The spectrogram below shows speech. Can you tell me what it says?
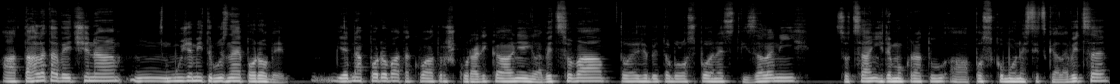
A tahle ta většina mm, může mít různé podoby. Jedna podoba, taková trošku radikálně levicová, to je, že by to bylo spojenectví zelených, sociálních demokratů a postkomunistické levice.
